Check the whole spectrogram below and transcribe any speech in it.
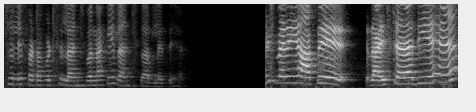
चलिए फटाफट से लंच बना के लंच कर लेते हैं। फ्रेंड्स मैंने यहाँ पे राइस चढ़ा दिए हैं।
